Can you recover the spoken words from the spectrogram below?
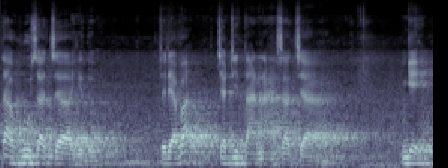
tahu saja gitu. Jadi apa? Jadi tanah saja. Nggih.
